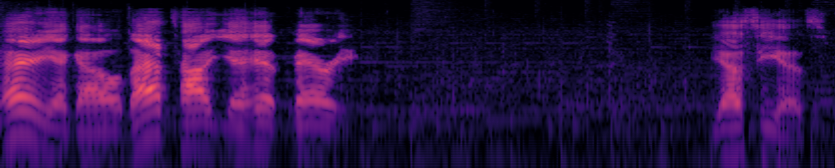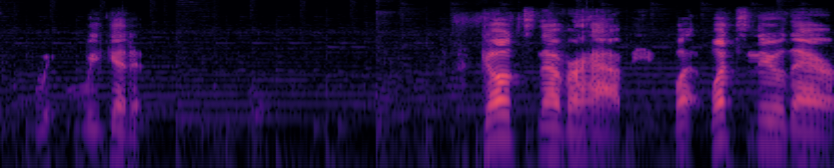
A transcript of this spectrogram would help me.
There you go. That's how you hit Barry. Yes, he is. We, we get it. Goat's never happy. What what's new there?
